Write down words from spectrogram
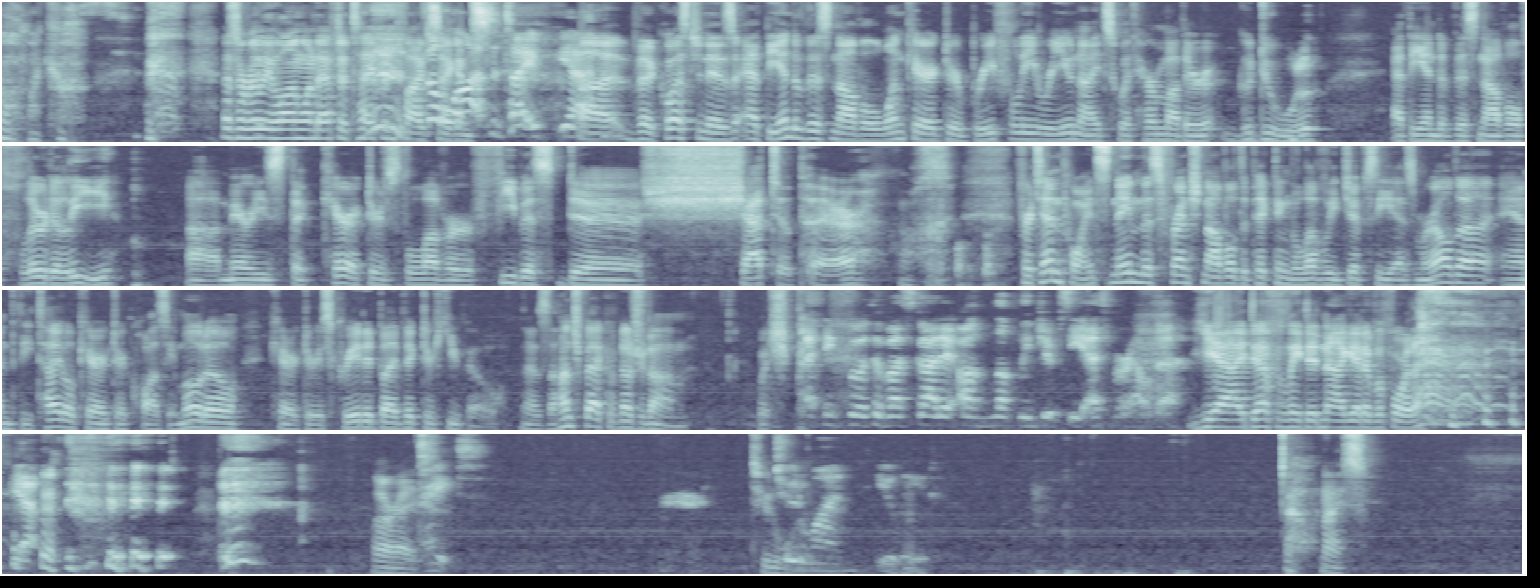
Oh my god. That's a really long one to have to type in five It's a lot seconds. to type. Yeah. Uh, the question is At the end of this novel, one character briefly reunites with her mother, Gudule. At the end of this novel, Fleur de Lis uh, marries the character's lover, Phoebus de Chateaupers. Ugh. For 10 points, name this French novel depicting the lovely gypsy Esmeralda and the title character Quasimodo. Character is created by Victor Hugo. That's The Hunchback of Notre Dame. Which, I think both of us got it on Lovely Gypsy Esmeralda. yeah, I definitely did not get it before that. Yeah. All right. right. Two to, Two to one. one. You hmm. lead. Oh, nice.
